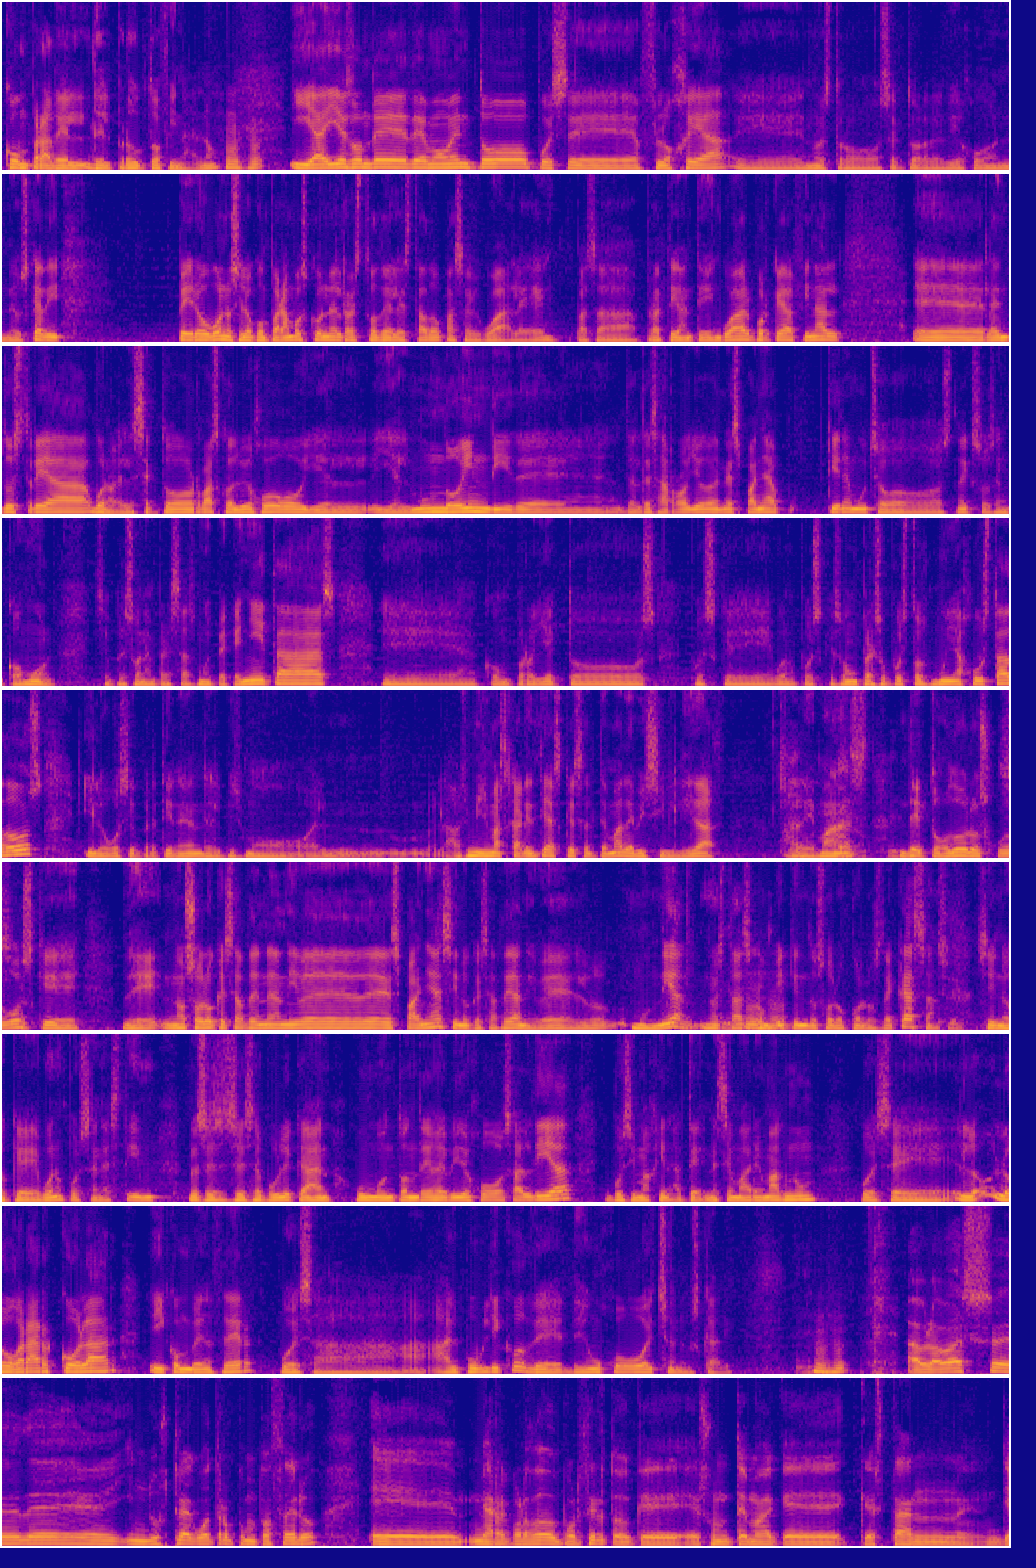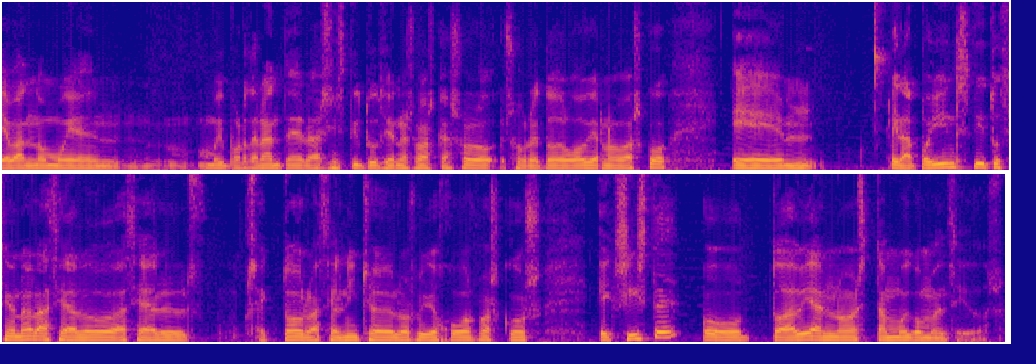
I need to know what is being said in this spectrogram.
compra del, del, producto final ¿no? Uh -huh. y ahí es donde de momento pues eh, flojea eh, nuestro sector del videojuego en Euskadi pero bueno si lo comparamos con el resto del estado pasa igual ¿eh? pasa prácticamente igual porque al final eh, la industria, bueno, el sector vasco del videojuego y el, y el mundo indie de, del desarrollo en España tiene muchos nexos en común. Siempre son empresas muy pequeñitas, eh, con proyectos pues que, bueno, pues que son presupuestos muy ajustados y luego siempre tienen el mismo, el, las mismas carencias que es el tema de visibilidad. Además claro. de todos los juegos que de, no solo que se hacen a nivel de España sino que se hace a nivel mundial no estás uh -huh. compitiendo solo con los de casa sí. sino que bueno pues en Steam no sé si se publican un montón de videojuegos al día pues imagínate en ese mare magnum pues eh, lo, lograr colar y convencer pues a, al público de, de un juego hecho en Euskadi Hablabas eh, de Industria 4.0. Eh, me ha recordado, por cierto, que es un tema que, que están llevando muy, en, muy por delante las instituciones vascas, sobre todo el gobierno vasco. Eh, el apoyo institucional hacia, lo, hacia el sector, hacia el nicho de los videojuegos vascos, ¿existe o todavía no están muy convencidos?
